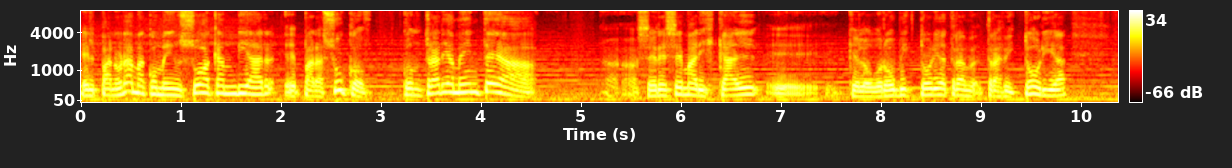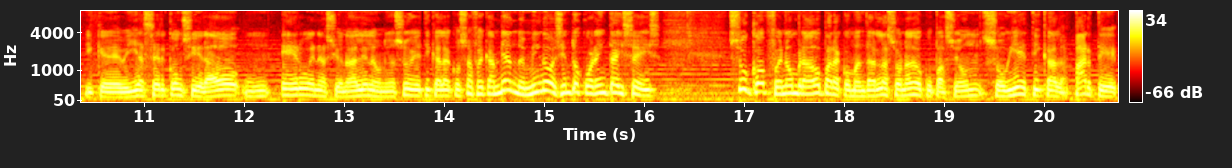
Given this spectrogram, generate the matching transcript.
el panorama comenzó a cambiar eh, para Zhukov, contrariamente a, ser ese mariscal eh, que logró victoria tras victoria y que debía ser considerado un héroe nacional en la Unión Soviética, la cosa fue cambiando. En 1946, Zhukov fue nombrado para comandar la zona de ocupación soviética, la parte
